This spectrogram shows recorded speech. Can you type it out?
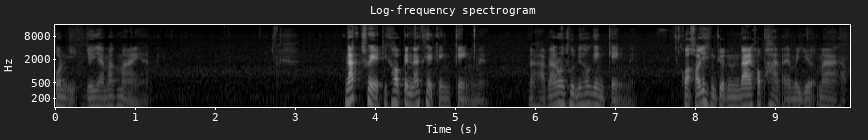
คนอีกเยอะแยะมากมายฮะ นักเทรดที่เขาเป็นนักเทรดเก่งๆเนี่ยนะครับนักลงทุนที่เขาเก่งๆเนี่ยกว่าเขาจะถึงจุดนั้นได้เขาผ่านอะไรมาเยอะมากครับ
